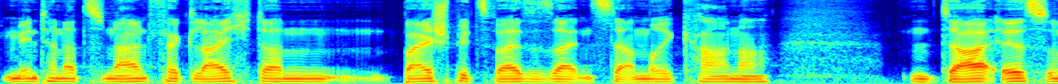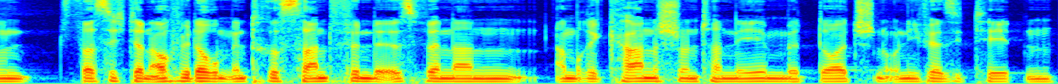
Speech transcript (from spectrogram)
im internationalen Vergleich dann beispielsweise seitens der Amerikaner da ist. Und was ich dann auch wiederum interessant finde, ist, wenn dann amerikanische Unternehmen mit deutschen Universitäten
